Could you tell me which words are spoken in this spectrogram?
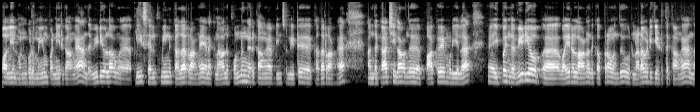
பாலியல் வன்கொடுமையும் பண்ணியிருக்காங்க. அந்த வீடியோவில் அவங்க ப்ளீஸ் ஹெல்ப் மீன்னு கதறாங்க எனக்கு நாலு பொண்ணுங்க இருக்காங்க அப்படின்னு சொல்லிட்டு கதறாங்க அந்த காட்சிலாம் வந்து பார்க்கவே முடியல. இப்போ இந்த வீடியோ வைரல் ஆனதுக்கப்புறம் வந்து ஒரு நடவடிக்கை எடுத்திருக்காங்க. அந்த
